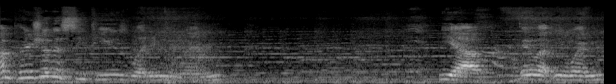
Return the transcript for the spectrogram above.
I'm pretty sure the CPU is letting me win. Yeah, they let me win.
